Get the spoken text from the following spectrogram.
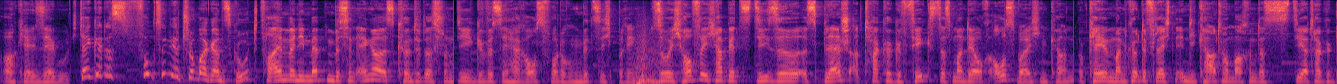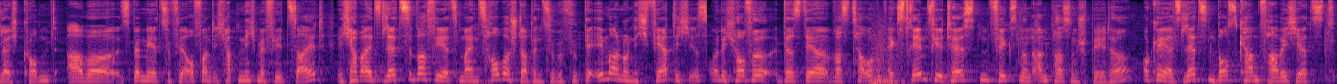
Okay, sehr gut. Ich denke, das funktioniert schon mal ganz gut. Vor allem, wenn die Map ein bisschen enger ist, könnte das schon die gewisse Herausforderung mit sich bringen. So, ich hoffe, ich habe jetzt diese Splash-Attacke gefixt, dass man der auch ausweichen kann. Okay, man könnte vielleicht einen Indikator machen, dass die Attacke gleich kommt, aber es wäre mir jetzt zu viel Aufwand. Ich habe nicht mehr viel Zeit. Ich habe als letzte Waffe jetzt meinen Zauberstab hinzugefügt, der immer noch nicht fertig ist. Und ich hoffe, dass der was taugt. Extrem viel testen, fixen und anpassen später. Okay, als letzten Bosskampf habe ich jetzt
